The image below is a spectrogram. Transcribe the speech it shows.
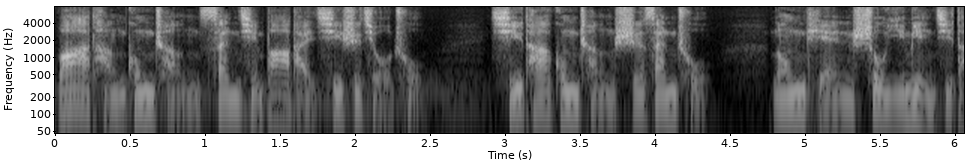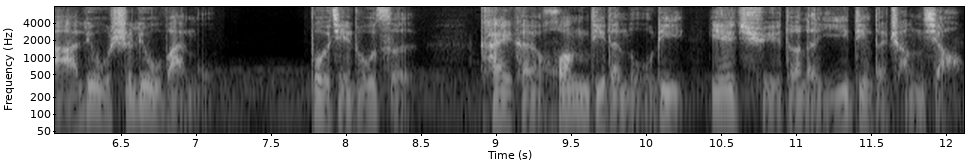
挖塘工程三千八百七十九处，其他工程十三处，农田受益面积达六十六万亩。不仅如此，开垦荒地的努力也取得了一定的成效。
